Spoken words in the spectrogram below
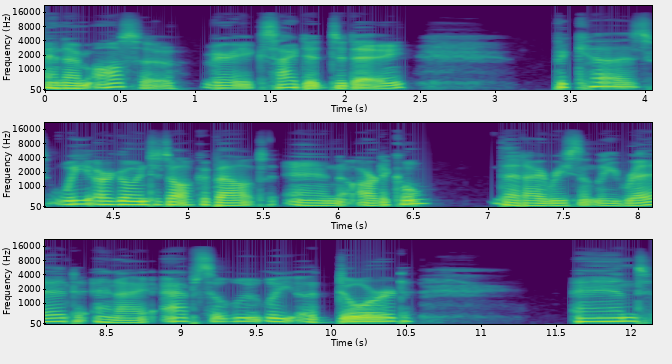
And I'm also very excited today because we are going to talk about an article that I recently read and I absolutely adored. And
